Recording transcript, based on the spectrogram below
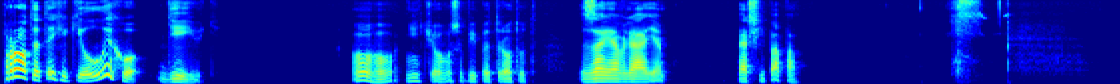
проти тих, які лихо діють. Ого, нічого собі Петро тут заявляє. Перший папа. Е,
